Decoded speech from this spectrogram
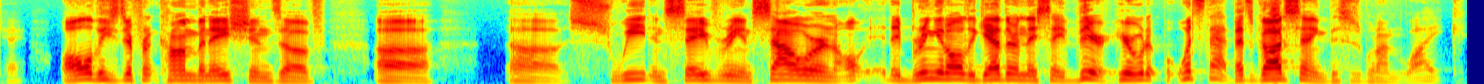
Okay? All these different combinations of uh, uh, sweet and savory and sour, and all, they bring it all together and they say, There, here, what, what's that? That's God saying, This is what I'm like.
